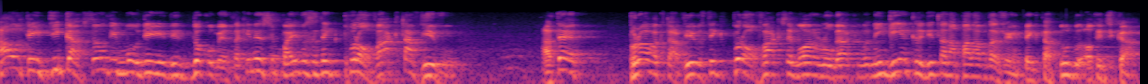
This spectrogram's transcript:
autenticação de, de, de documentos. Aqui nesse país você tem que provar que está vivo. Até prova que está vivo, você tem que provar que você mora num lugar que ninguém acredita na palavra da gente. Tem que estar tá tudo autenticado.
